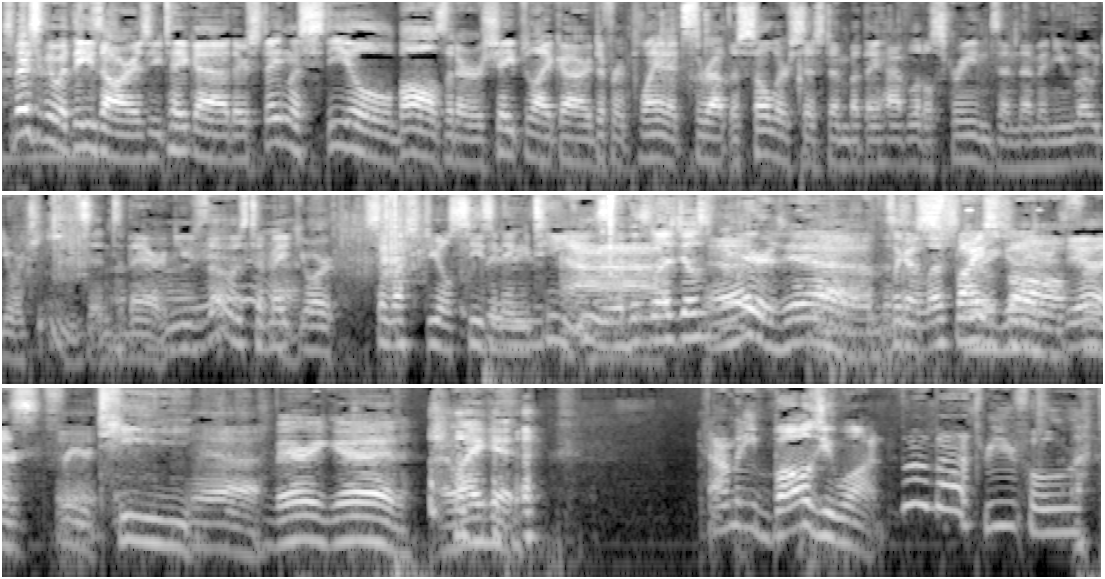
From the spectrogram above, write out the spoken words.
So basically, what these are is you take uh, they're stainless steel balls that are shaped like our different planets throughout the solar system, but they have little screens in them, and you load your teas into there and use those to make your celestial seasoning teas. With the celestial spheres, yeah. Yeah, It's the like a celestial spice ball for, yes. for your tea. Yeah. Very good. I like it. How many balls you want? About three or four.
